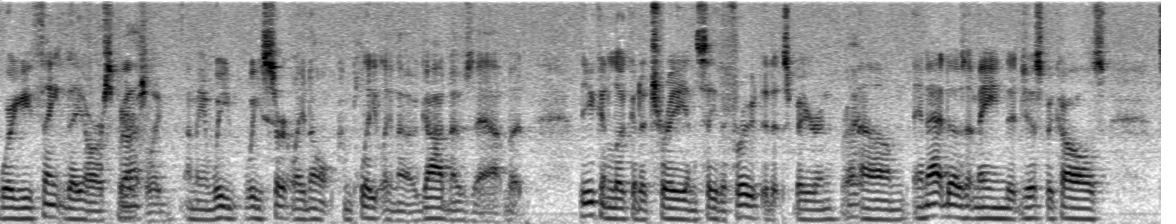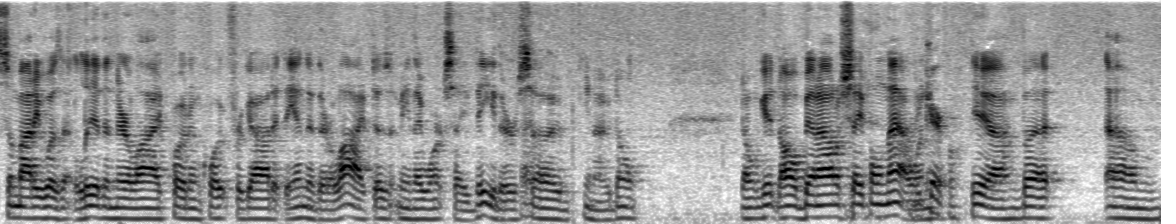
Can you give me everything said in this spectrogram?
where you think they are spiritually. I mean, we we certainly don't completely know. God knows that, but you can look at a tree and see the fruit that it's bearing. Right. Um, and that doesn't mean that just because somebody wasn't living their life, quote unquote, for God at the end of their life, doesn't mean they weren't saved either. Right. So you know, don't don't get all bent out of shape on that Be one. careful. Yeah, but um,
